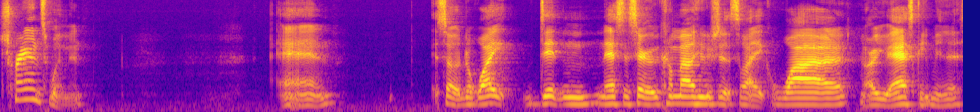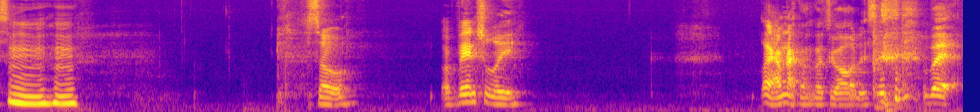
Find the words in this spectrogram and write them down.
trans women?" And so Dwight didn't necessarily come out. He was just like, "Why are you asking me this?" Mm-hmm. So eventually, like I'm not gonna go through all this, but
